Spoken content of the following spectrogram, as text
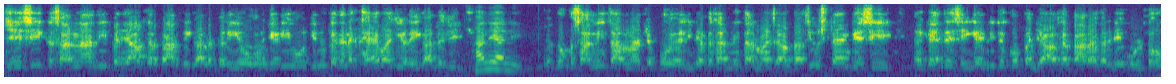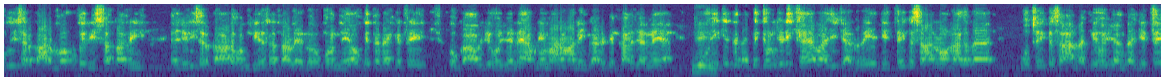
ਜੇ ਅਸੀਂ ਕਿਸਾਨਾਂ ਦੀ ਪੰਜਾਬ ਸਰਕਾਰ ਦੀ ਗੱਲ ਕਰੀਏ ਹੁਣ ਜਿਹੜੀ ਉਹ ਜਿਹਨੂੰ ਕਹਿੰਦੇ ਨੇ ਖਹਿਬਾਜੀ ਵਾਲੀ ਗੱਲ ਜੀ। ਹਾਂਜੀ ਹਾਂਜੀ। ਜਦੋਂ ਕਿਸਾਨੀ ਧਰਨਾ ਚ ਹੋਇਆ ਸੀ ਜਾਂ ਕਿਸਾਨੀ ਧਰਨਾ ਚੱਲਦਾ ਸੀ ਉਸ ਟਾਈਮ ਵੀ ਅਸੀਂ ਕਹਿੰਦੇ ਸੀਗੇ ਵੀ ਦੇਖੋ ਪੰਜਾਬ ਸਰਕਾਰ ਅਗਰ ਜੇ ਉਲਟ ਹੋ ਗਈ ਸਰਕਾਰ ਮੌਕੇ ਦੀ ਸੱਤਾ ਦੀ ਇਹ ਜਿਹੜੀ ਸਰਕਾਰ ਹੁੰਦੀ ਹੈ ਸੱਤਾ ਵਾਲੇ ਲੋਕ ਹੁੰਦੇ ਆ ਉਹ ਕਿਤੇ ਨਾ ਕਿਤੇ ਉਹ ਕਾਬਜ ਹੋ ਜਾਂਦੇ ਆ ਆਪਣੀ ਮਨਮਾਨੀ ਕਰ ਕਰ ਜਾਂਦੇ ਆ ਉਹੀ। ਕਿਤੇ ਨਾ ਕਿਤੇ ਹੁਣ ਜਿਹੜੀ ਖਹਿਬਾਜੀ ਚੱਲ ਰਹੀ ਹੈ ਜਿੱਥੇ ਕਿਸਾਨ ਨੂੰ ਲੱਗਦਾ ਉੱਥੇ ਕਿਸਾਨ ਅੱਗੇ ਹੋ ਜਾਂਦਾ ਜਿੱਥੇ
